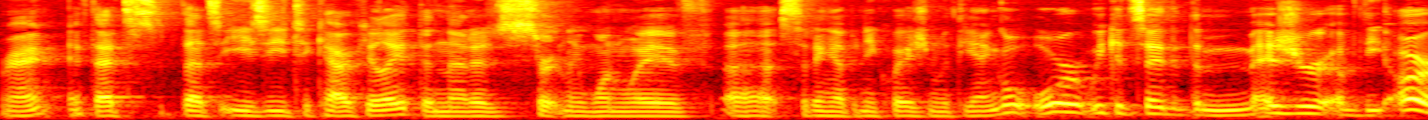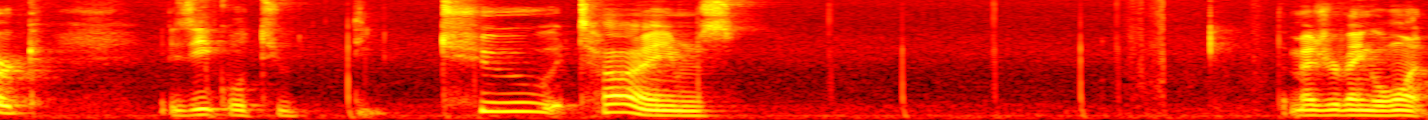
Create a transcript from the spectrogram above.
Right? If that's that's easy to calculate, then that is certainly one way of uh, setting up an equation with the angle. Or we could say that the measure of the arc is equal to the 2 times the measure of angle 1.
